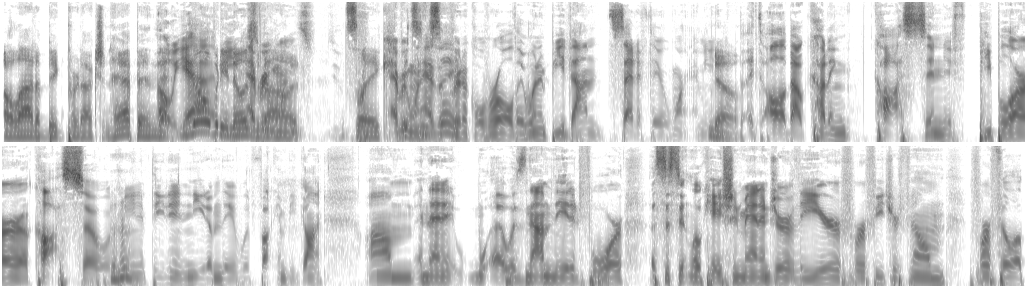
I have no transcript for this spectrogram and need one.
a lot of big production happen that oh yeah, nobody I mean, knows about. It's like everyone it's has a critical role. They wouldn't be on set if they weren't. I mean, No. it's all about cutting costs, and if people are a cost, so Mhm. I mean, if they didn't need them, they would fucking be gone. Um, and then it, w- uh, was nominated for assistant location manager of the year for a feature film for Philip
